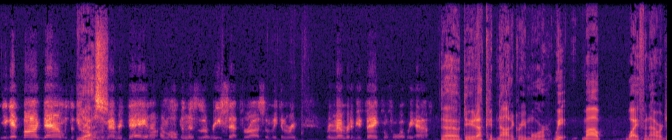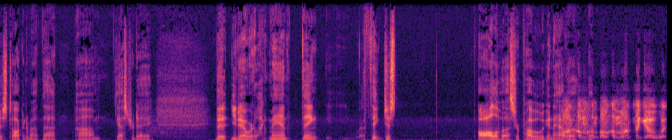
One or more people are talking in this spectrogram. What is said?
you get bogged down with the troubles Yes. of every day, and I- I'm hoping this is a reset for us, and we can re- remember to be thankful for what we have. Oh, dude, I could not agree more. We, my wife and I were just talking about that um, yesterday. That you know, we're like, man, think, I think just all of us are probably going to have a, a, a, a month ago, what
